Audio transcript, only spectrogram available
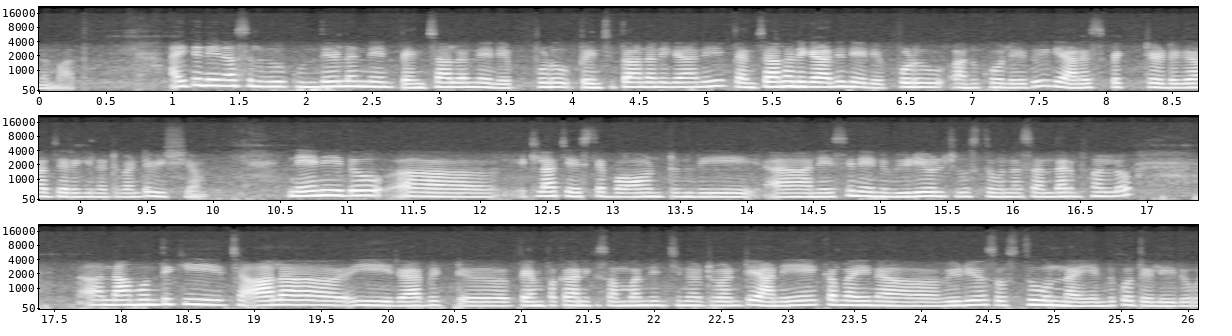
అన్నమాట. అయితే నేను అసలు కుందేళ్ళని నేను పెంచాలని నేను ఎప్పుడు పెంచుతానని కానీ పెంచాలని కానీ నేను ఎప్పుడు అనుకోలేదు. ఇది అన్ఎక్స్పెక్టెడ్గా జరిగినటువంటి విషయం. నేనేదో ఇట్లా చేస్తే బాగుంటుంది అనేసి నేను వీడియోలు చూస్తూ ఉన్న సందర్భంలో నా ముందుకి చాలా ఈ ర్యాబిట్ పెంపకానికి సంబంధించినటువంటి అనేకమైన వీడియోస్ వస్తూ ఉన్నాయి. ఎందుకో తెలీదు.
